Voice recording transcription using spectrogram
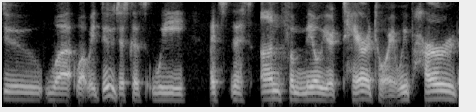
do what what we do just because we it's this unfamiliar territory. We've heard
